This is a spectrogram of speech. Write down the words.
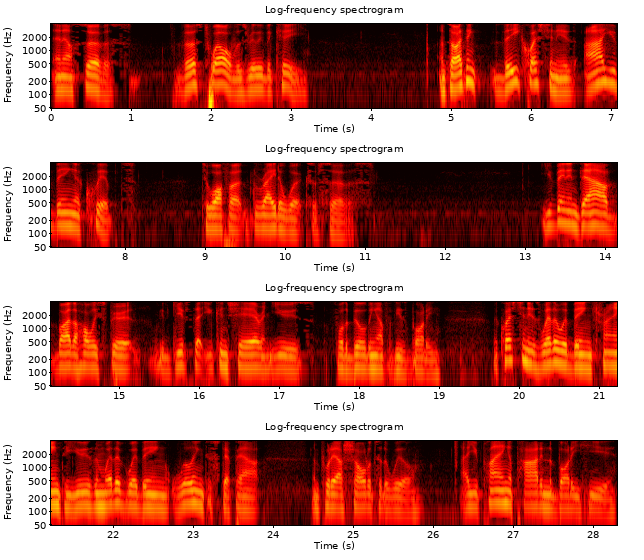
and our service. Verse 12 is really the key. And so I think the question is are you being equipped to offer greater works of service? You've been endowed by the Holy Spirit with gifts that you can share and use for the building up of His body. The question is whether we're being trained to use them, whether we're being willing to step out and put our shoulder to the wheel. Are you playing a part in the body here?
